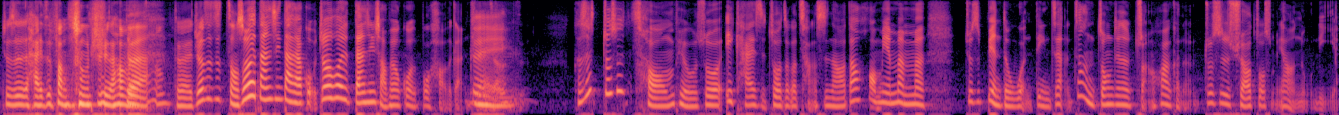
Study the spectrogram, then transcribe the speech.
就是孩子放出去，然后他们对啊，对，就是总是会担心大家过，就是会担心小朋友过得不好的感觉，这样子。可是就是从比如说一开始做这个尝试，然后到后面慢慢就是变得稳定，这样这样中间的转换，可能就是需要做什么样的努力呀、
